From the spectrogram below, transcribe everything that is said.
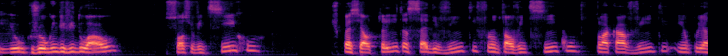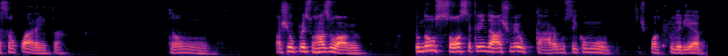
E o jogo individual, sócio 25, especial 30, sede 20, frontal 25, placar 20 e ampliação 40. Então, achei um preço razoável. O não sócio é que eu ainda acho meio caro, não sei como o esporte poderia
